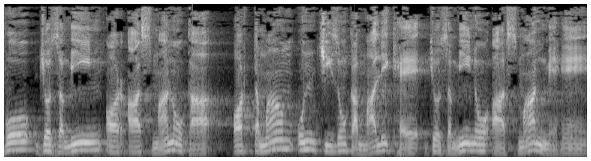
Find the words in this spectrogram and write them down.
وہ جو زمین اور آسمانوں کا اور تمام ان چیزوں کا مالک ہے جو زمین و آسمان میں ہیں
